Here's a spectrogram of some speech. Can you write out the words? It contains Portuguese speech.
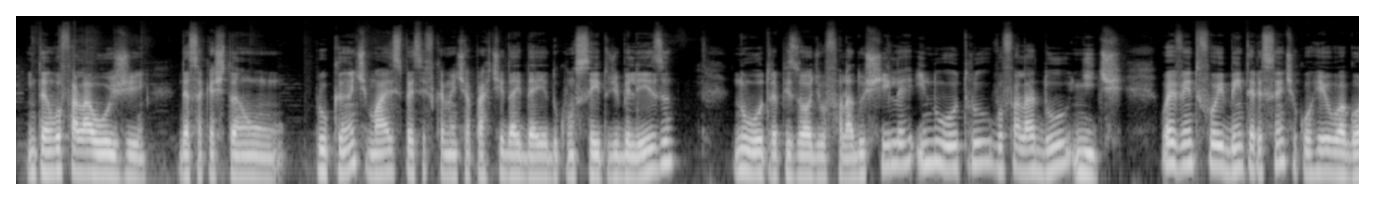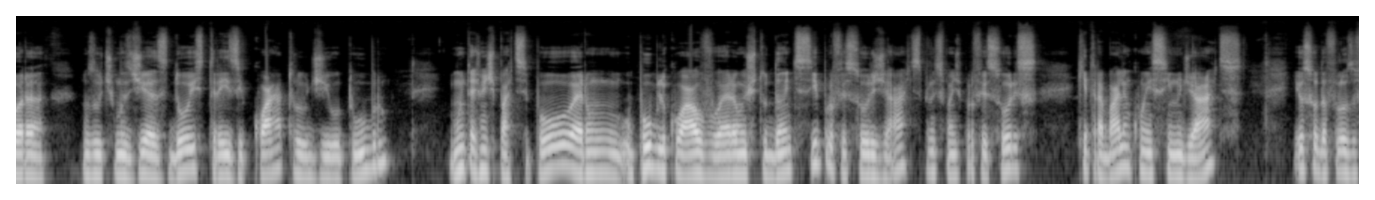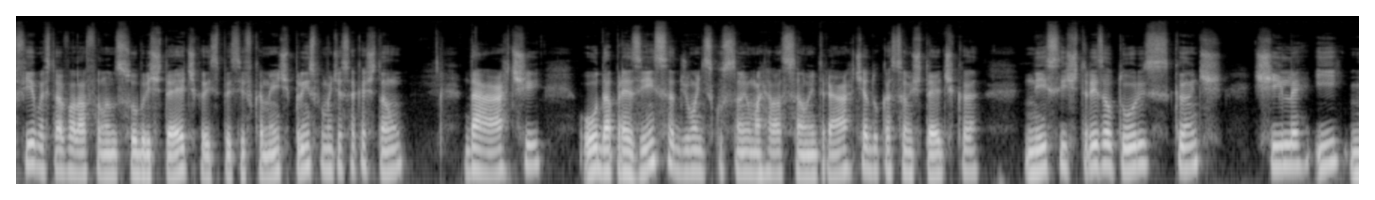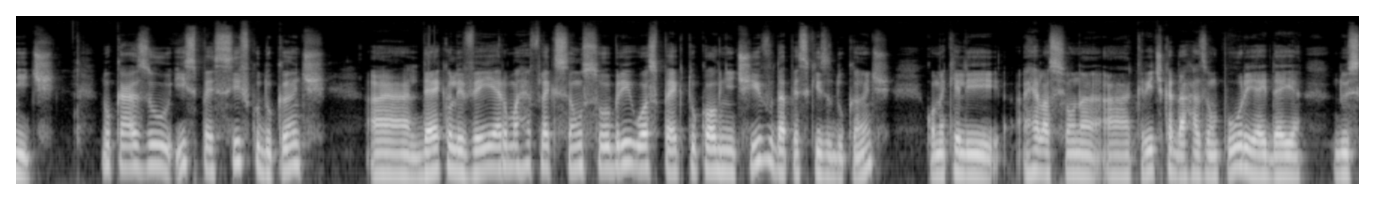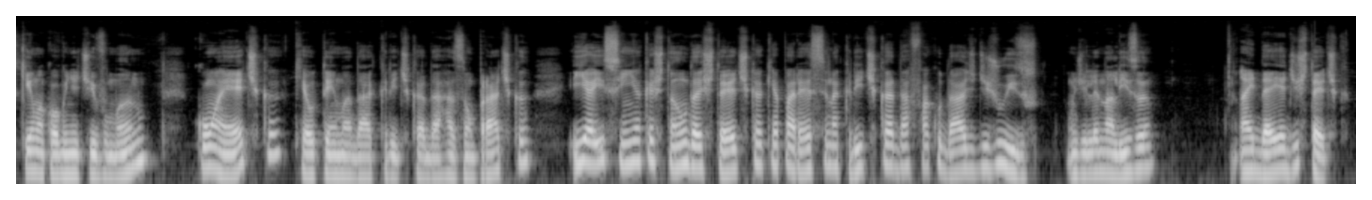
Então eu vou falar hoje dessa questão para o Kant, mais especificamente a partir da ideia do conceito de beleza. No outro episódio vou falar do Schiller e no outro vou falar do Nietzsche. O evento foi bem interessante, ocorreu agora nos últimos dias 2, 3 e 4 de outubro. Muita gente participou, era um, o público-alvo eram estudantes e professores de artes, principalmente professores que trabalham com ensino de artes. Eu sou da filosofia, mas estava lá falando sobre estética especificamente, principalmente essa questão da arte ou da presença de uma discussão e uma relação entre a arte e a educação estética nesses três autores, Kant, Schiller e Nietzsche. No caso específico do Kant, a ideia que eu levei era uma reflexão sobre o aspecto cognitivo da pesquisa do Kant, como é que ele relaciona a crítica da razão pura e a ideia do esquema cognitivo humano com a ética, que é o tema da crítica da razão prática, e aí sim a questão da estética que aparece na crítica da faculdade de juízo, onde ele analisa a ideia de estética.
